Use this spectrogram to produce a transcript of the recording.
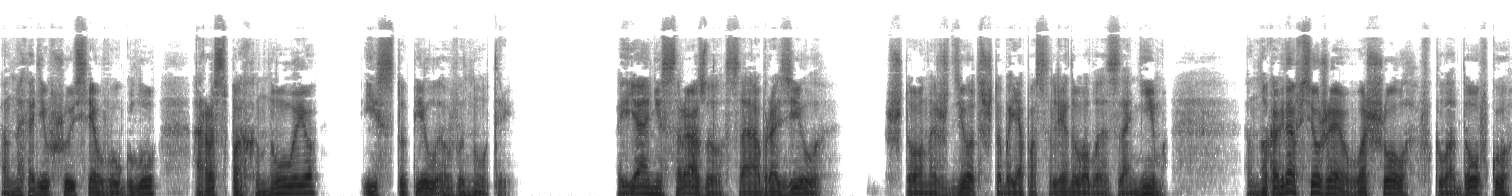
находившуюся в углу, распахнул ее и ступил внутрь. Я не сразу сообразил, что он ждет, чтобы я последовал за ним, но когда все же вошел в кладовку,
